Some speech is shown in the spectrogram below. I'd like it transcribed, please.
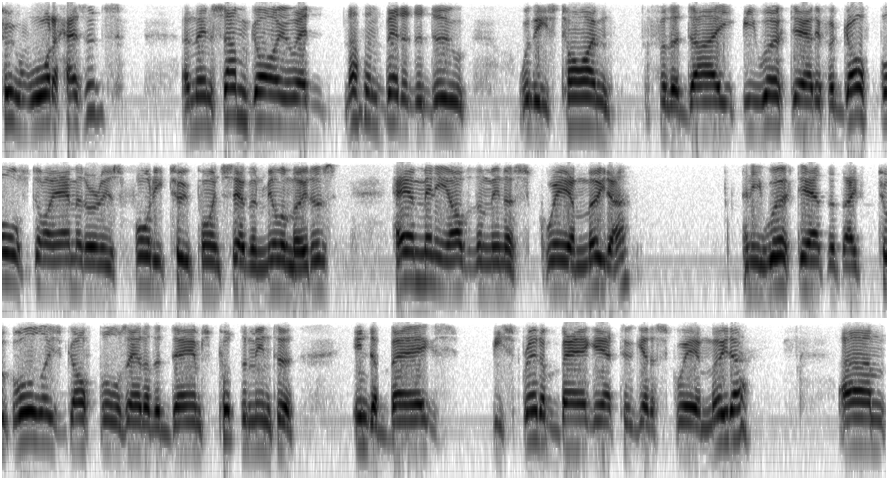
two water hazards, and then some guy who had nothing better to do with his time for the day, he worked out if a golf ball's diameter is 42.7 millimetres, how many of them in a square metre, and he worked out that they took all these golf balls out of the dams, put them into into bags. He spread a bag out to get a square metre. Um,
